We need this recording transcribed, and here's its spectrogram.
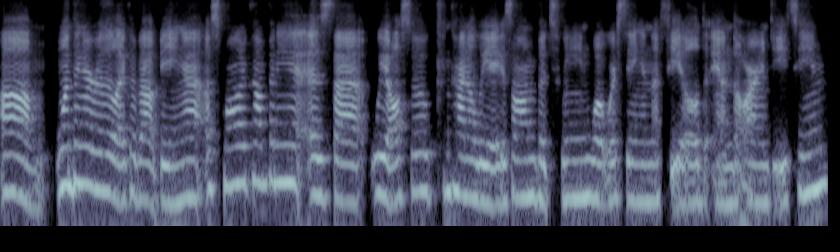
Um, one thing I really like about being at a smaller company is that we also can kind of liaison between what we're seeing in the field and the R and D team.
